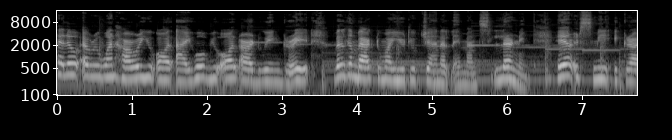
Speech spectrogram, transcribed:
hello everyone. How are you all? I hope you all are doing great. Welcome back to my youtube channel immense learning. Here it's me ikra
